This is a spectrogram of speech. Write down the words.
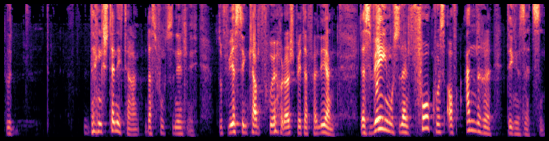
Du Denk ständig daran, das funktioniert nicht. Du wirst den Kampf früher oder später verlieren. Deswegen musst du deinen Fokus auf andere Dinge setzen.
